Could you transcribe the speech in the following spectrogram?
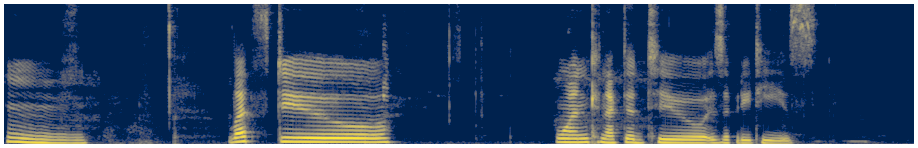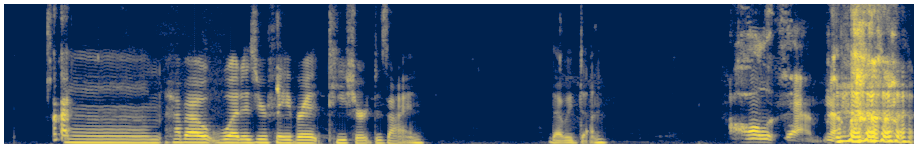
Hmm. Let's do one connected to Zippity Tees. Okay. Um. How about what is your favorite T-shirt design that we've done? All of them. No.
